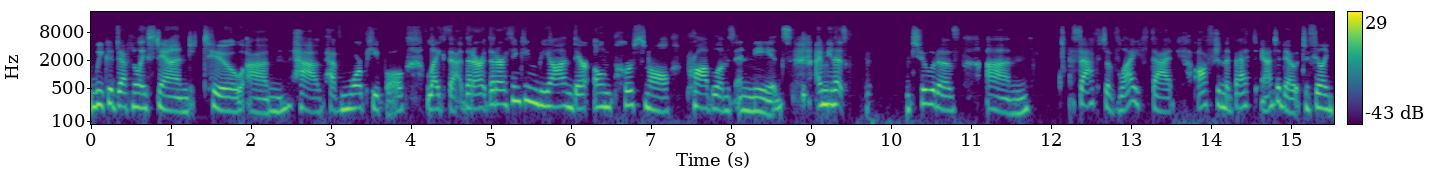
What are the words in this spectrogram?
we could definitely stand to um, have have more people like that that are that are thinking beyond their own personal problems and needs. I mean, that's intuitive. Um, fact of life that often the best antidote to feeling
